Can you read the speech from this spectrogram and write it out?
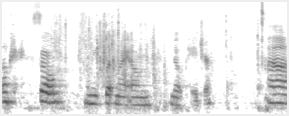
Okay, so let me flip my own note pager. Uh,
